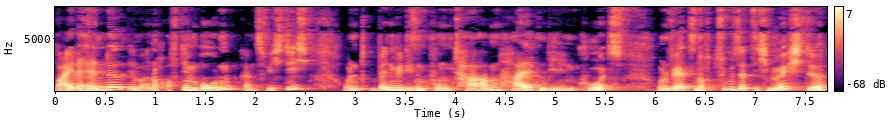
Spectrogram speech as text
Beide Hände immer noch auf dem Boden, ganz wichtig. Und wenn wir diesen Punkt haben, halten wir ihn kurz. Und wer jetzt noch zusätzlich möchte,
